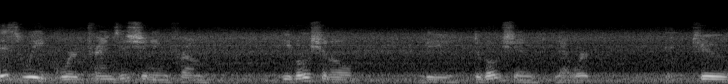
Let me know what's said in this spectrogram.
this week we're transitioning from Evotional, the devotion network, to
